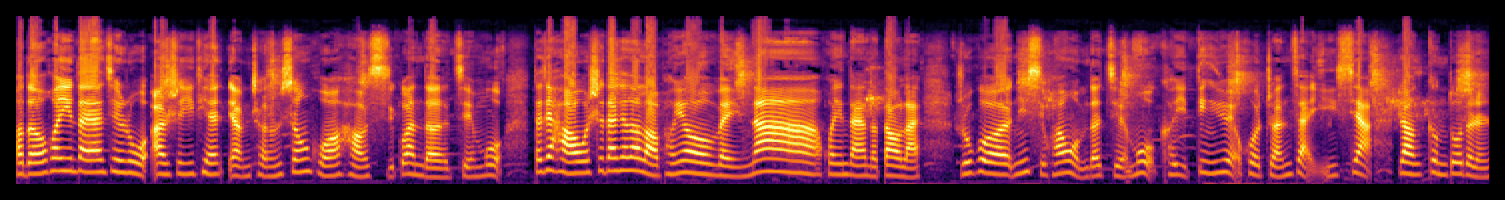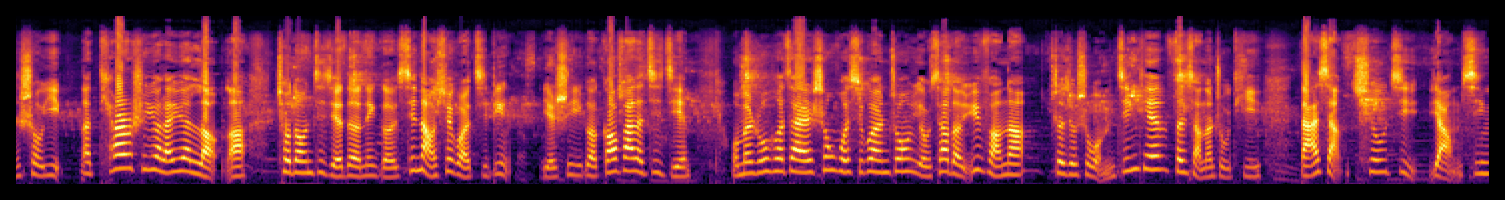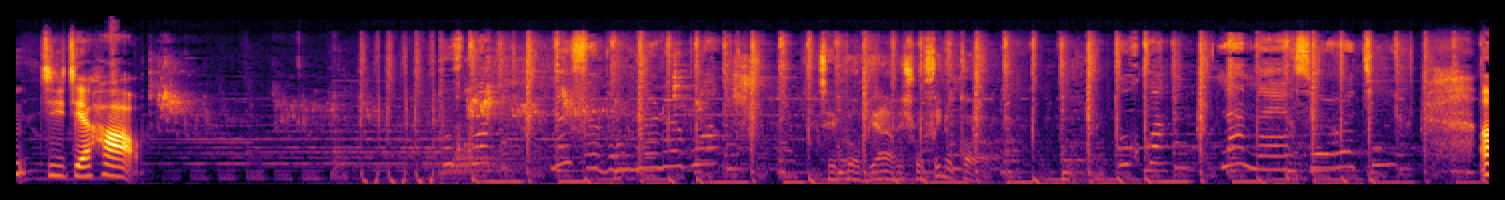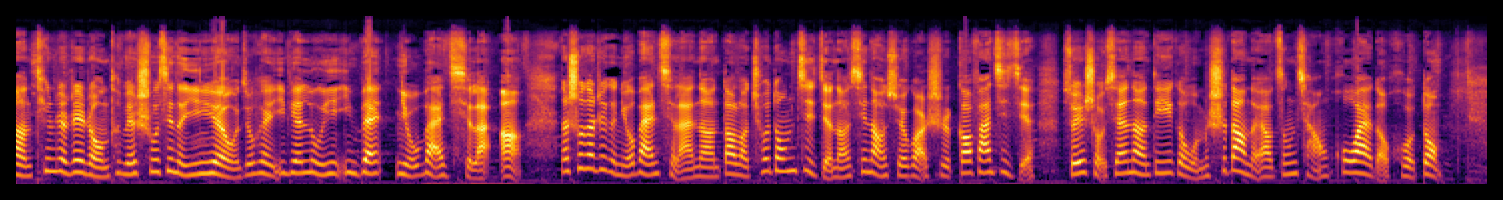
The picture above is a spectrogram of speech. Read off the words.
好的，欢迎大家进入二十一天养成生活好习惯的节目。大家好，我是大家的老朋友韦娜，欢迎大家的到来。如果你喜欢我们的节目，可以订阅或转载一下，让更多的人受益。那天儿是越来越冷了，秋冬季节的那个心脑血管疾病也是一个高发的季节。我们如何在生活习惯中有效的预防呢？这就是我们今天分享的主题：打响秋季养心集结号。嗯，听着这种特别舒心的音乐，我就会一边录音一边牛摆起来啊。那说到这个扭摆起来呢，到了秋冬季节呢，心脑血管是高发季节，所以首先呢，第一个我们适当的要增强户外的活动，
